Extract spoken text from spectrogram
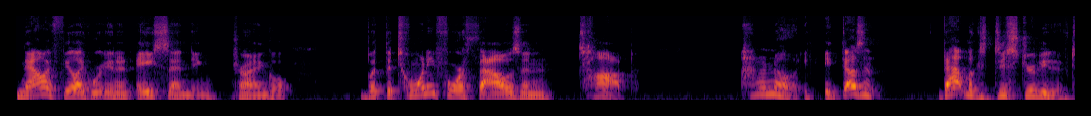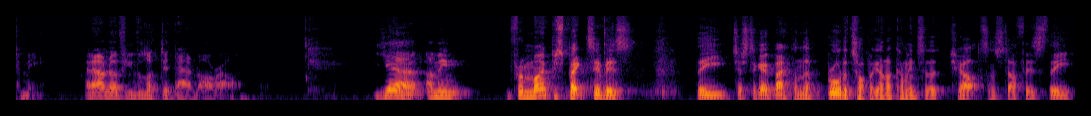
now I feel like we're in an ascending triangle, but the 24,000 top, I don't know. It, it doesn't, that looks distributive to me. And I don't know if you've looked at that at all, Raoul. Yeah. I mean, from my perspective, is the just to go back on the broader topic, and I'll come into the charts and stuff. Is the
